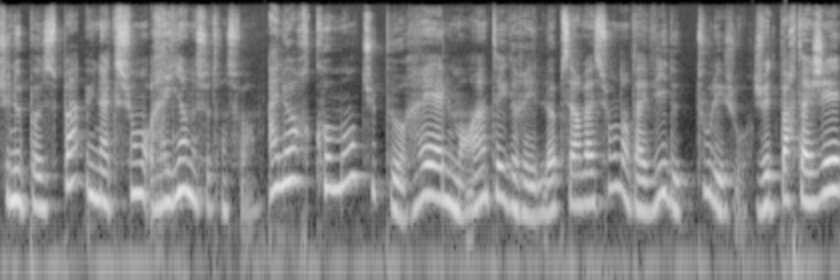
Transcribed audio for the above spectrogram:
tu ne poses pas une action, rien ne se transforme. Alors, comment tu peux réellement intégrer l'observation dans ta vie de tous les jours? Je vais te partager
